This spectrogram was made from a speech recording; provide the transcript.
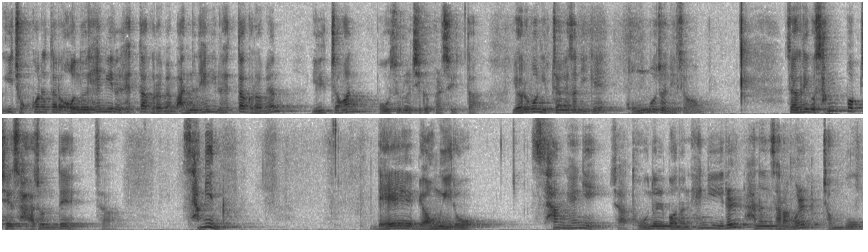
이 조건에 따라 어느 행위를 했다 그러면, 맞는 행위를 했다 그러면 일정한 보수를 지급할 수 있다. 여러분 입장에서는 이게 공모전이죠. 자, 그리고 상법 제4조인데, 자, 상인. 내 명의로 상행위, 자, 돈을 버는 행위를 하는 사람을 전부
